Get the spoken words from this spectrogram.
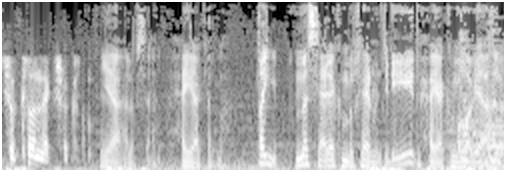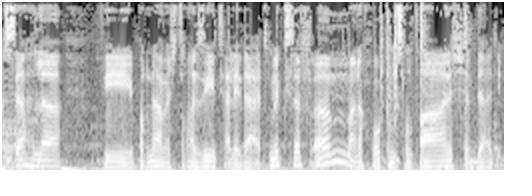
شكرا لك شكرا. يا هلا وسهلا. حياك الله. طيب مسي عليكم بالخير من جديد. وحياكم الله ويا هلا وسهلا في برنامج ترانزيت على إذاعة Mix FM. أنا أخوكم سلطان الشدادي.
